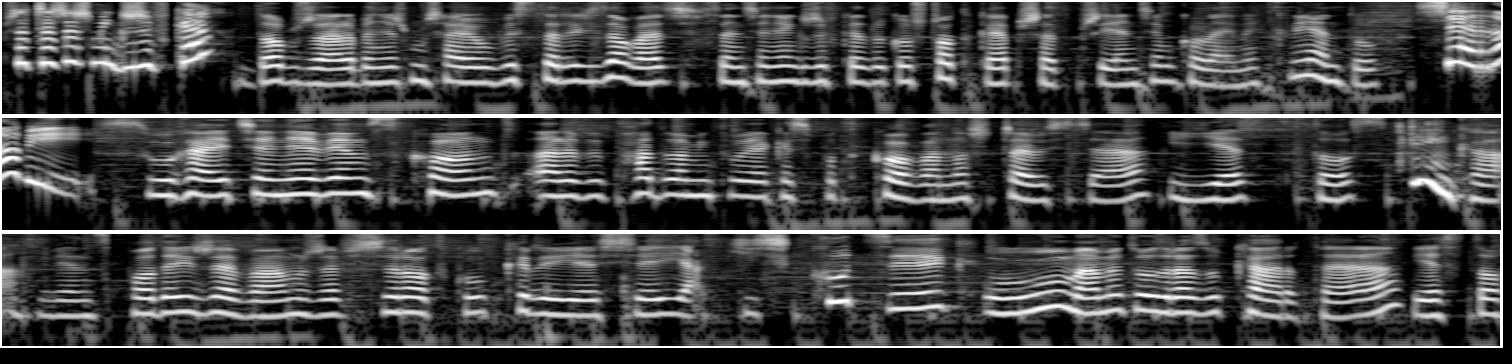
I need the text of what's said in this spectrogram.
Przeczeszesz mi grzywkę? Dobrze, ale będziesz musiała ją wysterylizować, w sensie nie grzywkę, tylko szczotkę przed przyjęciem kolejnych klientów. Się robi. Słuchajcie, nie wiem skąd, ale wypadła mi tu jakaś podkowa na szczęście i jest to spinka, więc podejrzewam, że w środku kryje się jakiś kucyk. Uuu, mamy tu od razu kartę. Jest to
